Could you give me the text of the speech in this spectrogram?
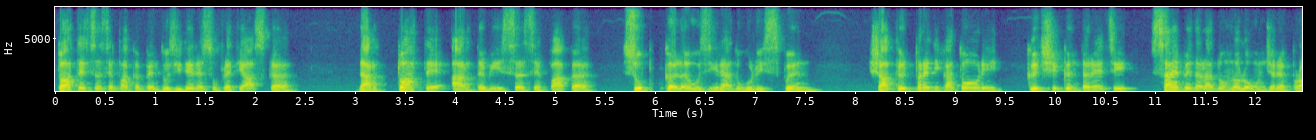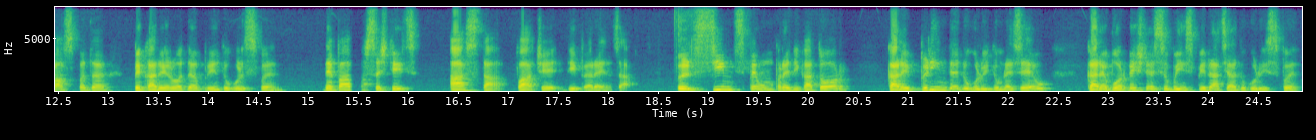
toate să se facă pentru zidire sufletească, dar toate ar trebui să se facă sub călăuzirea Duhului Sfânt și atât predicatorii cât și cântăreții să aibă de la Domnul o ungere proaspătă pe care îl dă prin Duhul Sfânt. De fapt, să știți, asta face diferența. Îl simți pe un predicator care prinde Duhul lui Dumnezeu, care vorbește sub inspirația Duhului Sfânt.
